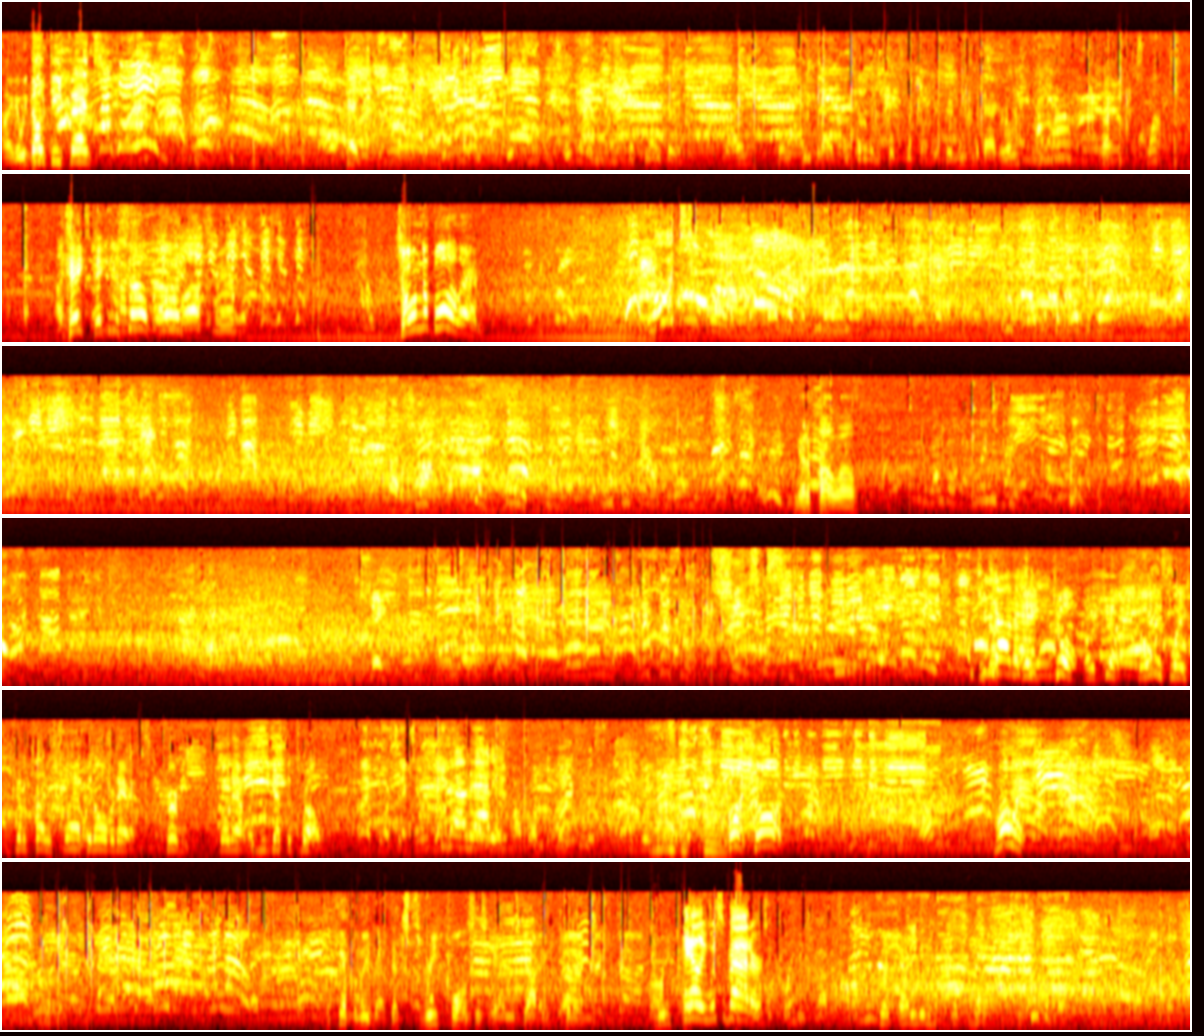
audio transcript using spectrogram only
All right, here we go, defense. Okay. Put it in the case. Which one? They're moving the bag early? Right. Just watch. Kate, take it yourself. One. Box, man. Show him the ball, Addy. Got a Powell. Did you not catch Hey, it? Joel, oh, or Jill, go this way. She's going to try to slap it over there. Kirby, go that way. You get the throw. All right, four, six, here we go. Come on, charge. Throw it. I can't believe that. That's three calls this guy has gotten today. Three calls. Haley, what's the matter? But Addy didn't touch the ball. He took the ball.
